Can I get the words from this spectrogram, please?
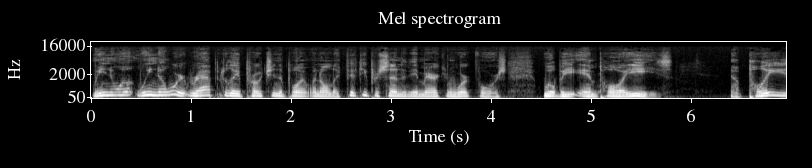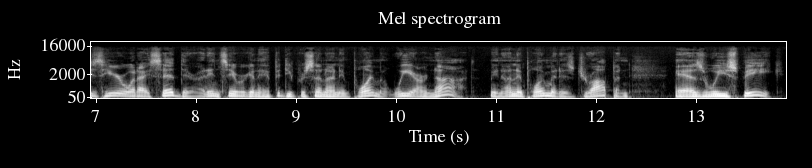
We know, we know we're rapidly approaching the point when only 50% of the American workforce will be employees. Now, please hear what I said there. I didn't say we're going to have 50% unemployment. We are not. I mean, unemployment is dropping as we speak.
